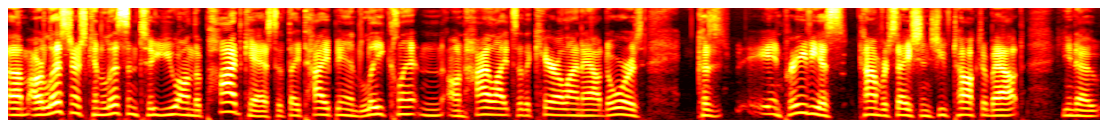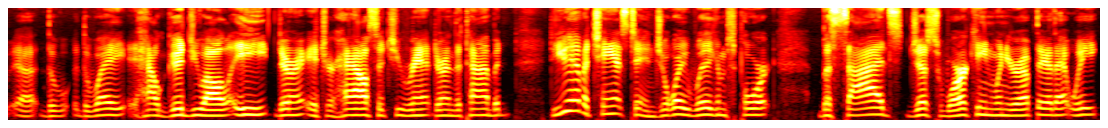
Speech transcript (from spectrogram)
Um, our listeners can listen to you on the podcast if they type in Lee Clinton on highlights of the Carolina outdoors, because in previous conversations you've talked about you know uh, the the way how good you all eat during at your house that you rent during the time but do you have a chance to enjoy Williamsport besides just working when you're up there that week?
